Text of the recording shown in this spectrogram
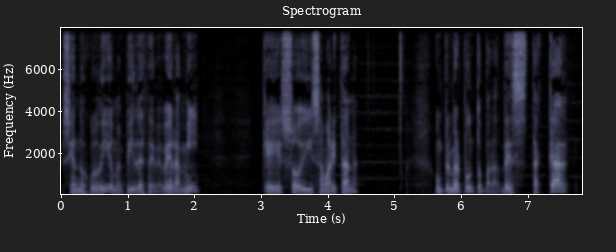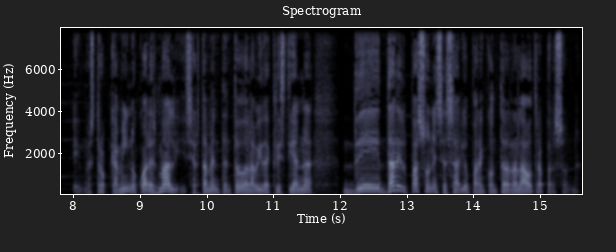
siendo judío me pides de beber a mí, que soy samaritana. Un primer punto para destacar en nuestro camino cuaresmal y ciertamente en toda la vida cristiana, de dar el paso necesario para encontrar a la otra persona,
